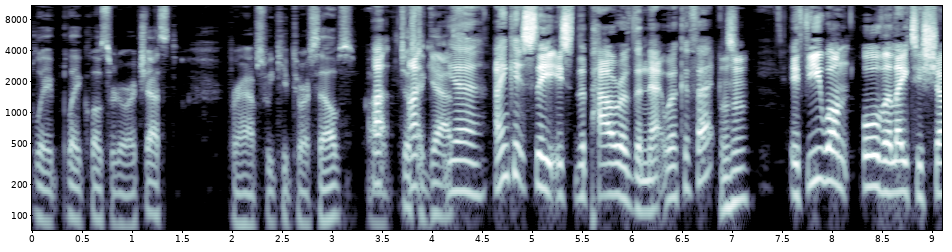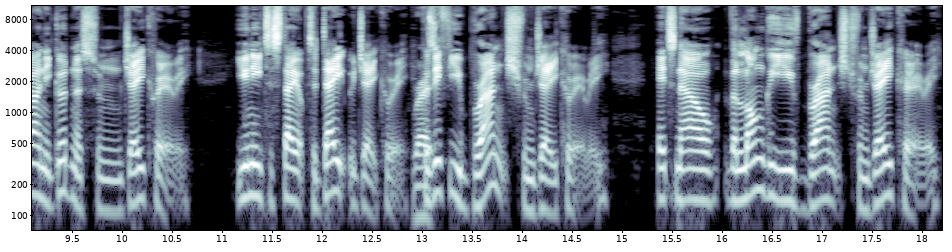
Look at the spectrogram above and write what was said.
play play closer to our chest, perhaps we keep to ourselves. Uh, I- just I- a guess. Yeah, I think it's the it's the power of the network effect. Mm-hmm. If you want all the latest shiny goodness from jQuery, you need to stay up to date with jQuery. Right. Because if you branch from jQuery, it's now the longer you've branched from jQuery,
